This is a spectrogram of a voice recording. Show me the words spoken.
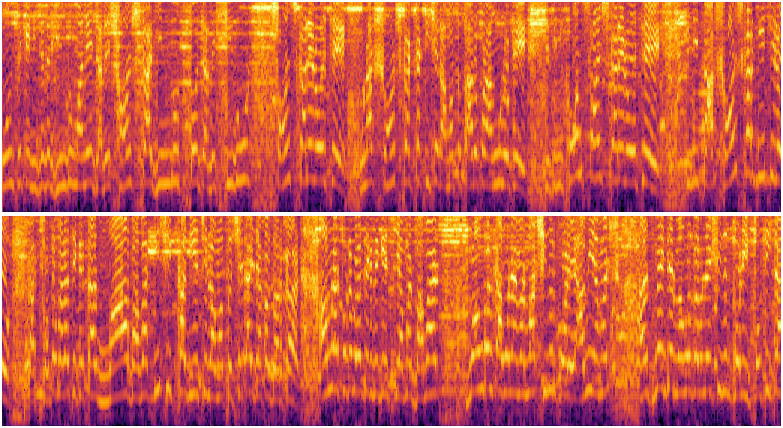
মন থেকে নিজেদের হিন্দু মানে যাদের সংস্কার হিন্দুত্ব, যাদের সিঁদুর সংস্কারে রয়েছে। ওনার সংস্কারটা কিসের? আমার তো তার উপর আঙ্গুল ওঠে। যে তিনি কোন সংস্কারে রয়েছে? তিনি তার সংস্কার কি ছিল? তার ছোটবেলা থেকে তার মা বাবা কি শিক্ষা দিয়েছিল? আমার তো সেটাই দেখা দরকার। আমরা ছোটবেলা থেকে দেখেছি, আমার বাবার মঙ্গল কামনায় আমার মা সিঁদুর পরে। আমি আমার হাজব্যান্ডের মঙ্গল কামনায় সিঁদুর পরি। প্রতিটা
